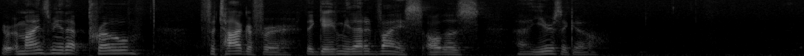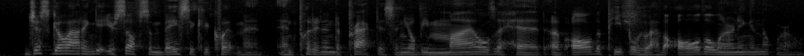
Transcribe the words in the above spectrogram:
it reminds me of that pro photographer that gave me that advice all those uh, years ago. Just go out and get yourself some basic equipment and put it into practice, and you'll be miles ahead of all the people who have all the learning in the world,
